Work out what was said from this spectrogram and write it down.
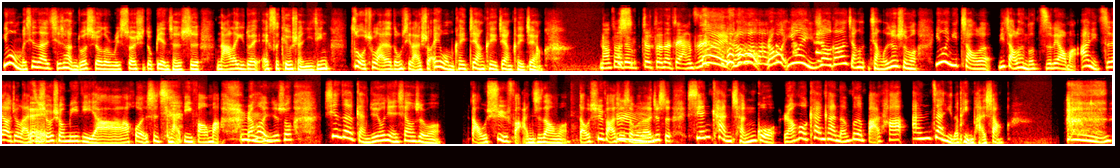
因为我们现在其实很多时候的 research 都变成是拿了一堆 execution 已经做出来的东西来说，哎，我们可以这样，可以这样，可以这样。然后最后就就真的这样子，对，然后 然后因为你知道刚刚讲讲的就是什么？因为你找了你找了很多资料嘛，啊，你资料就来自 social media 啊，或者是其他地方嘛，然后你就说现在感觉有点像什么导序法，你知道吗？倒序法是什么呢？就是先看成果，然后看看能不能把它安在你的品牌上。嗯，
